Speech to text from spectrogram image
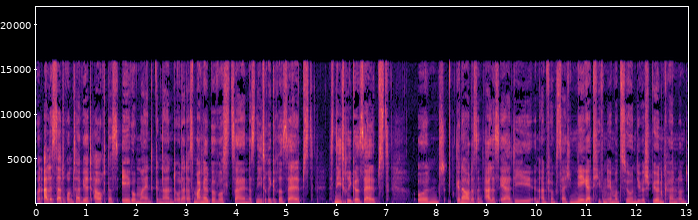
Und alles darunter wird auch das Ego-Mind genannt oder das Mangelbewusstsein, das niedrigere Selbst, das niedrige Selbst. Und genau, das sind alles eher die in Anführungszeichen negativen Emotionen, die wir spüren können und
